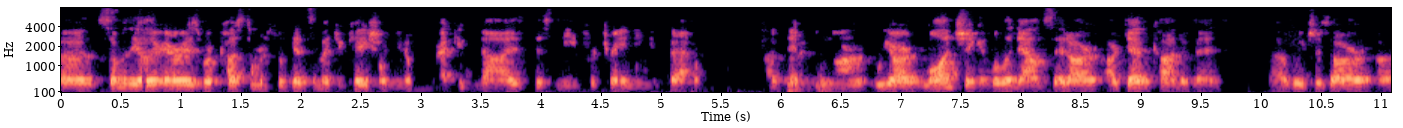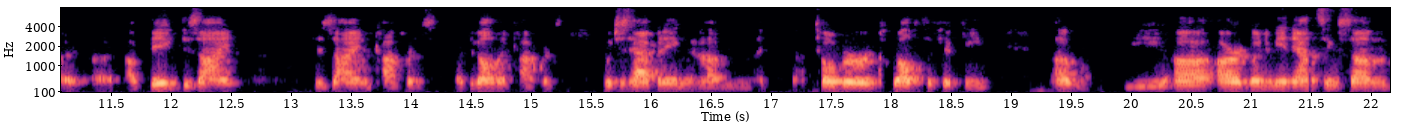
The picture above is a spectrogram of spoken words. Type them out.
uh, some of the other areas where customers will get some education. You know, recognize this need for training. In fact, uh, and we are we are launching and we'll announce at our our DevCon event, uh, which is our uh, a big design design conference, a development conference, which is happening um, October 12th to 15th. We are going to be announcing some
